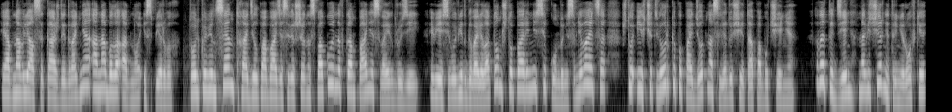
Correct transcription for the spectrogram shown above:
и обновлялся каждые два дня, она была одной из первых. Только Винсент ходил по базе совершенно спокойно в компании своих друзей. Весь его вид говорил о том, что парень ни секунду не сомневается, что их четверка попадет на следующий этап обучения. В этот день на вечерней тренировке,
